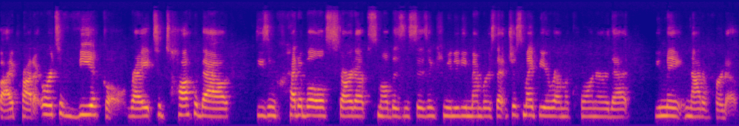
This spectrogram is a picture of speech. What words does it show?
byproduct or it's a vehicle, right, to talk about these incredible startups, small businesses, and community members that just might be around the corner that you may not have heard of.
